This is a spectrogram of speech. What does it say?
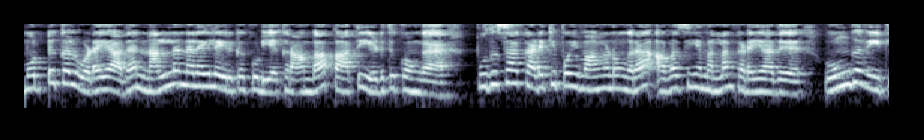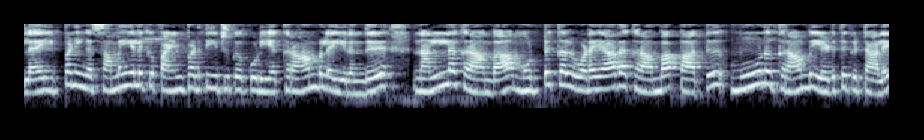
மொட்டுக்கள் உடையாத நல்ல நிலையில இருக்கக்கூடிய கிராம்பா பார்த்து எடுத்துக்கோங்க. புதுசா கடைக்கு போய் வாங்கணுங்கிற அவசியம் எல்லாம் கிடையாது. உங்க வீட்ல இப்ப நீங்க சமையலுக்கு பயன்படுத்திட்டு இருக்கக்கூடிய கிராம்புல இருந்து நல்ல கிராம்பா மொட்டுக்கள் உடையாத கிராம்பா பார்த்து மூணு கிராம்பு எடுத்துக்கிட்டாலே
